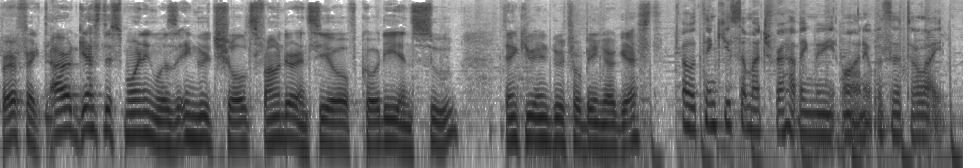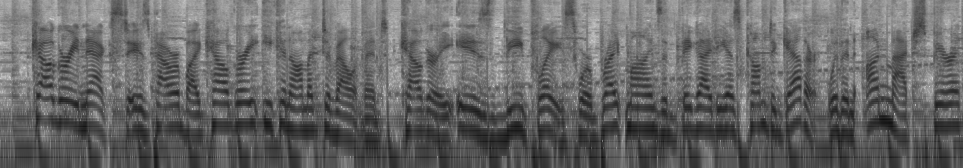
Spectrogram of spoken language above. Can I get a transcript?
Perfect. Our guest this morning was Ingrid Schulz, founder and CEO of Cody and Sioux. Thank you, Ingrid, for being our guest. oh, thank you so much for having me on. It was a delight. Calgary Next is powered by Calgary Economic Development. Calgary is the place where bright minds and big ideas come together with an unmatched spirit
